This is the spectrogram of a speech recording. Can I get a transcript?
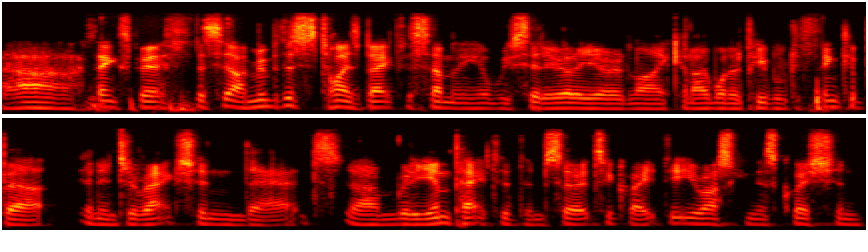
Ah, thanks, Beth. This, I remember this ties back to something that we said earlier, and like, and I wanted people to think about an interaction that um, really impacted them. So it's a great that you're asking this question.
